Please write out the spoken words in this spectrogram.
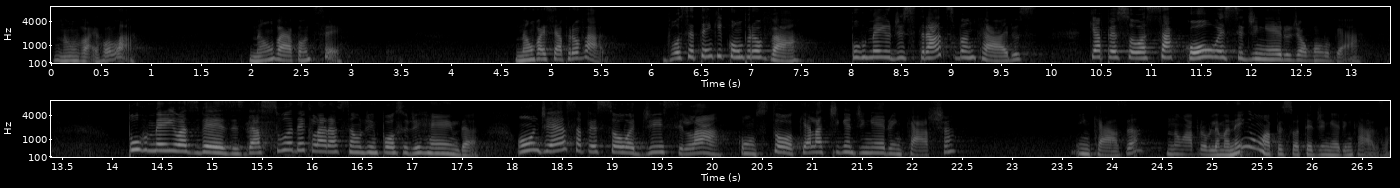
Não vai rolar. Não vai acontecer. Não vai ser aprovado. Você tem que comprovar, por meio de extratos bancários, que a pessoa sacou esse dinheiro de algum lugar. Por meio, às vezes, da sua declaração de imposto de renda, onde essa pessoa disse lá, constou, que ela tinha dinheiro em caixa, em casa, não há problema nenhum a pessoa ter dinheiro em casa.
